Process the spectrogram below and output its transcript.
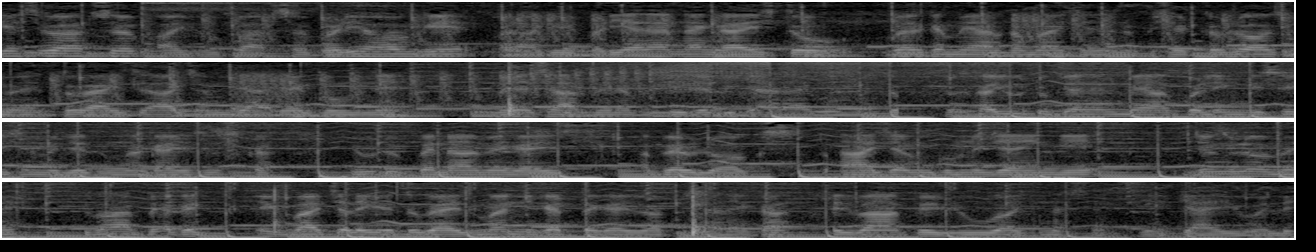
कैसे हो आप सब? आई होप आप सब बढ़िया होंगे और आगे भी बढ़िया रहना गाइस तो वेलकम है आपका हमारे चैनल अभिषेक के ब्लॉग्स में. तो गाइस आज हम जा रहे हैं घूमने. मेरे साथ मेरा भतीजा भी जा रहा है घूमने. तो उसका यूट्यूब चैनल मैं आपको लिंक डिस्क्रिप्शन में दे दूँगा गाइस उसका यूट्यूब का नाम है गाइस अबे ब्लॉग्स तो आज हम घूमने जाएँगे जंगलों में. वहाँ पे अगर एक बार चले गए तो गाइस मन नहीं करता गाइस वापस आने का. वहाँ पे व्यू इतना क्या ही बोले.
